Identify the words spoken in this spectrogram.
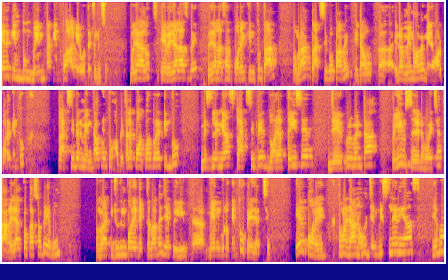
এর কিন্তু মেনটা কিন্তু আগে হতে চলেছে। বোঝা গেল? এই রেজাল্ট আসবে রেজাল্ট আসার পরে কিন্তু তার তোমরা ক্লার্কশিপও পাবে, এটাও এটা মেন হবে মেন হওয়ার পরে কিন্তু ক্লার্কশিপের মেনটাও কিন্তু হবে। তাহলে পরপর করে কিন্তু মিসলেনিয়াস ক্লার্কশিপের দু হাজার তেইশের যে রিক্রুটমেন্টটা প্রিলিমস যেটা হয়েছে, তার রেজাল্ট প্রকাশ হবে এবং তোমরা কিছুদিন পরেই দেখতে পাবে যে প্রিলিম মেনগুলো কিন্তু হয়ে যাচ্ছে। এরপরে তোমরা জানো যে মিসলেনিয়াস এবং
